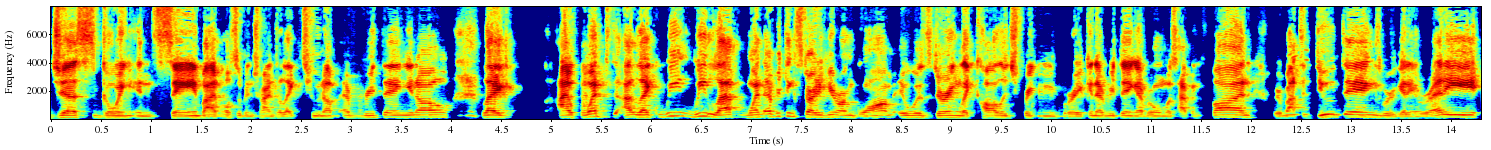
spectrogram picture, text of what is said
just going insane, but I've also been trying to like tune up everything, you know? Like I went like we we left when everything started here on Guam, it was during like college spring break and everything. Everyone was having fun. We were about to do things, we were getting ready.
